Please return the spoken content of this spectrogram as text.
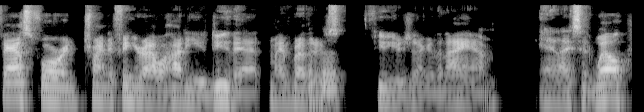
fast forward trying to figure out well how do you do that? My brother's mm-hmm. a few years younger than I am. And I said well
